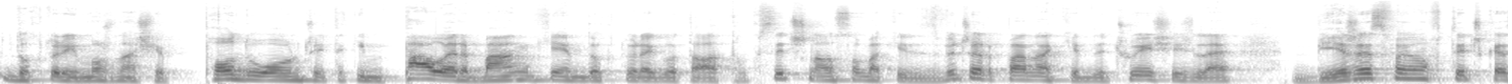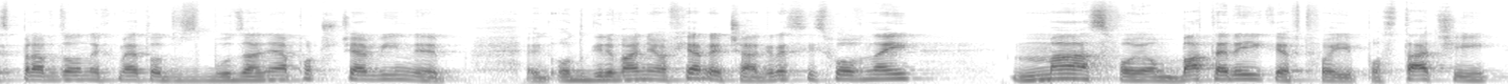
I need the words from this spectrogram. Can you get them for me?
do której można się podłączyć, takim powerbankiem, do którego ta toksyczna osoba, kiedy jest wyczerpana, kiedy czuje się źle, bierze swoją wtyczkę sprawdzonych metod wzbudzania poczucia winy, odgrywania ofiary czy agresji słownej, ma swoją bateryjkę w Twojej postaci,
